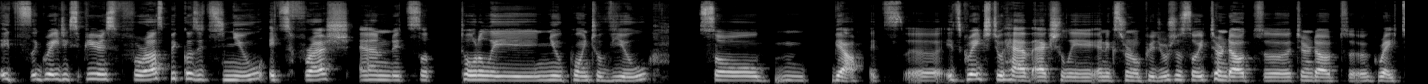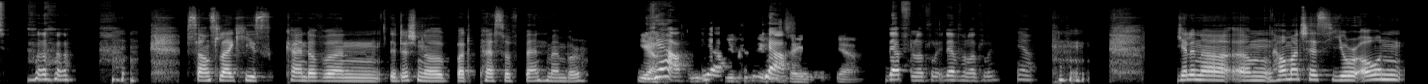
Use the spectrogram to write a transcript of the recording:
it's a great experience for us because it's new it's fresh and it's a totally new point of view. So mm, yeah, it's uh, it's great to have actually an external producer. So it turned out uh, turned out uh, great. Sounds like he's kind of an additional but passive band member. Yeah, yeah, yeah. You could even yeah. say that. Yeah, definitely, definitely. Yeah. Jelena, um, how much has your own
